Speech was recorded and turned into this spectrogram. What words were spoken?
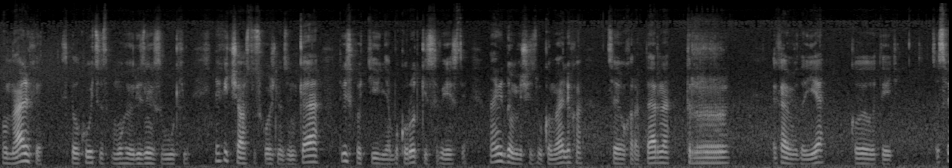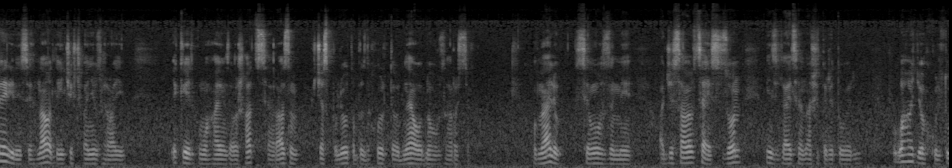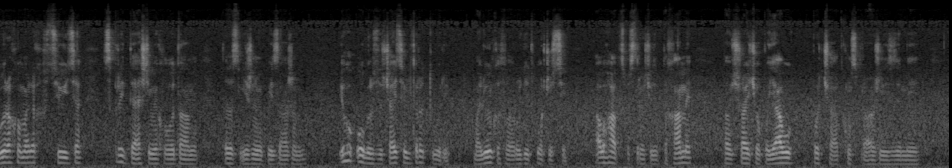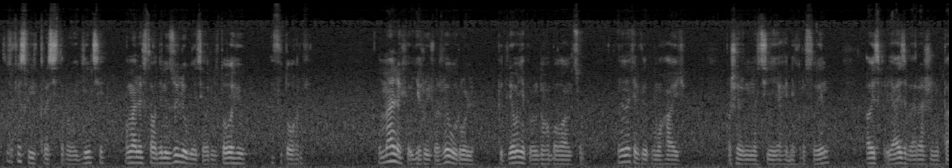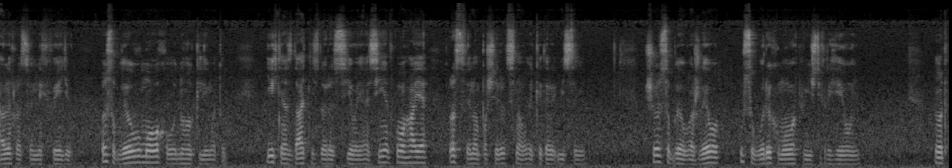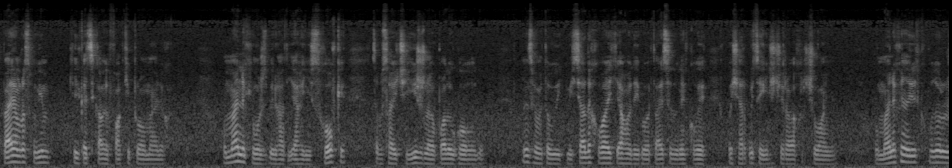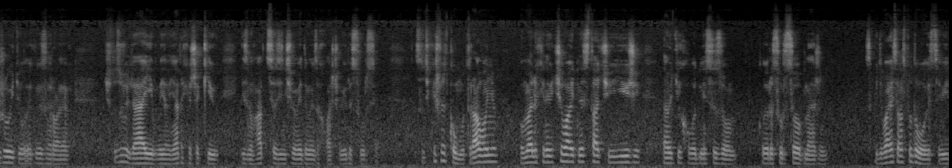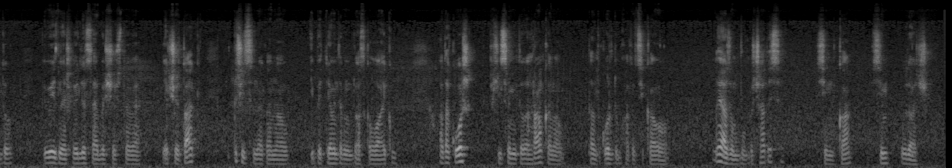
Омельхи спілкуються за допомогою різних звуків, які часто схожі на дзвінке, тріскотіння або короткі свисти. Найвідоміший звук омелюха це його характерне трррр, яке він видає, коли летить. Це своєрідний сигнал для інших членів зграї, який допомагає їм залишатися разом під час польоту або знаходити одне одного в заростях. Омелюк символ зими, адже саме в цей сезон він з'являється на нашій території. У багатьох культурах омелюк асоціюється з прийдешніми холодами та засніженими пейзажами. Його образ зустрічається в літературі, малюнках та народній творчості, а багато спостерігачів за птахами навчають його появу початком справжньої зими. Завдяки своїй красі та поведінці Омелюх став один із улюбленців орнітологів і фотографів. Омелюхи відіграють важливу роль у підтриманні природного балансу. Вони не тільки допомагають поширенню насіння ягідних рослин, але й сприяють збереженню певних рослинних видів, особливо в умовах холодного клімату. Їхня здатність до розсіювання насіння допомагає рослинам поширюватися на великій відстані. що особливо важливо у суворих умовах північних регіонів. Ну а тепер я вам розповім кілька цікавих фактів про омелюха. Омелюхи можуть зберігати ягідні сховки, запасаючи їжу на випадок голоду. Вони запам'ятовують місця, де ховають ягоди і повертаються до них, коли вичерпуються інші джерела харчування. Омелюхи нерідко подорожують у великих зграях, що дозволяє їм виганяти хижаків і змагатися з іншими видами захвачувати ресурси. Завдяки швидкому травленню омелюхи не відчувають нестачі їжі навіть у холодний сезон, коли ресурси обмежені. Сподіваюся, вам сподобалося відео і ви знайшли для себе щось нове. Якщо так, підпишіться на канал і підтримайте будь ласка, лайком. А також підпишіться на мій телеграм-канал, там також багато цікавого. Ну я з вами буду прощатися. Всім пока, всім удачі!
